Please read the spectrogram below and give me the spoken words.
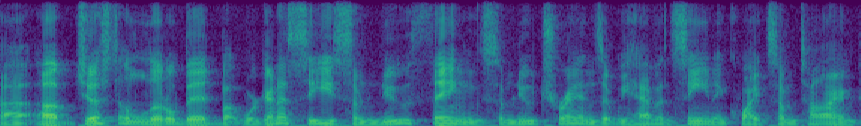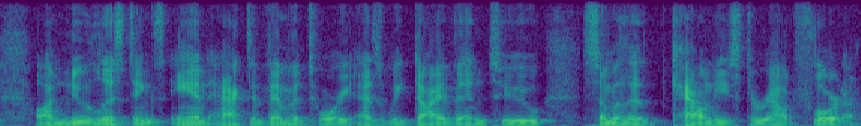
uh, up just a little bit, but we're going to see some new things, some new trends that we haven't seen in quite some time on new listings and active inventory as we dive into some of the counties throughout Florida.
